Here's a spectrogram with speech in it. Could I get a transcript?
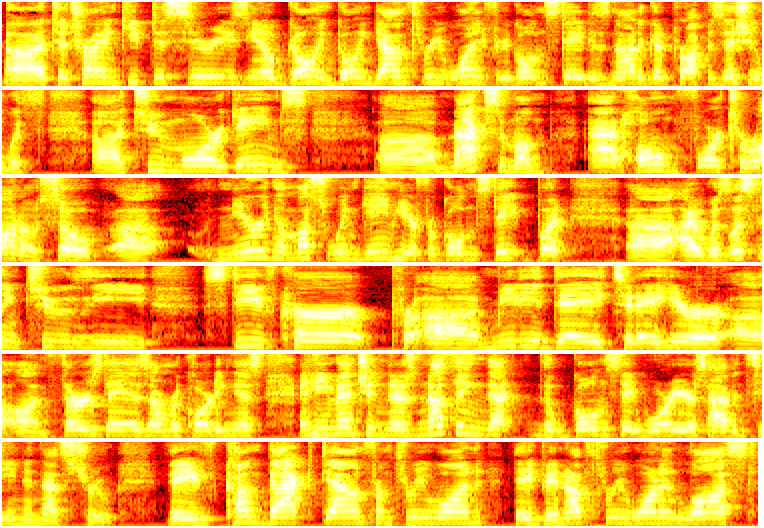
uh, to try and keep this series, you know, going. Going down three one if you're Golden State is not a good proposition with uh, two more games uh, maximum at home for Toronto. So uh, nearing a must-win game here for Golden State. But uh, I was listening to the Steve Kerr uh, media day today here uh, on Thursday as I'm recording this, and he mentioned there's nothing that the Golden State Warriors haven't seen, and that's true. They've come back down from 3 1. They've been up 3 1 and lost.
